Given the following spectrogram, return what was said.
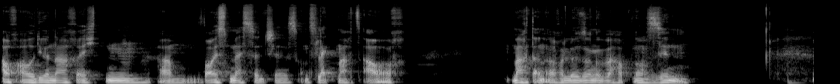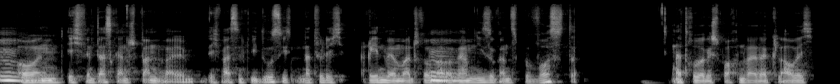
auch Audionachrichten, ähm, Voice Messages und Slack macht's auch macht dann eure Lösung überhaupt noch Sinn? Mhm. Und ich finde das ganz spannend, weil ich weiß nicht, wie du es siehst. Natürlich reden wir immer drüber, mhm. aber wir mhm. haben nie so ganz bewusst darüber gesprochen, weil wir, glaube ich,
